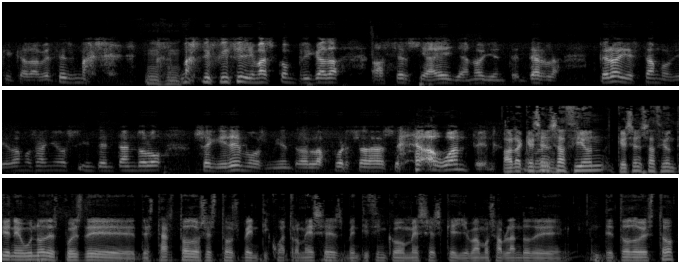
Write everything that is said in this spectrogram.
que cada vez es más, más difícil y más complicada hacerse a ella, ¿no? Y entenderla. Pero ahí estamos, llevamos años intentándolo, seguiremos mientras las fuerzas aguanten. Ahora, ¿qué sensación, qué sensación tiene uno después de, estar todos estos 24 meses, 25 meses que llevamos hablando de, de, todo esto?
